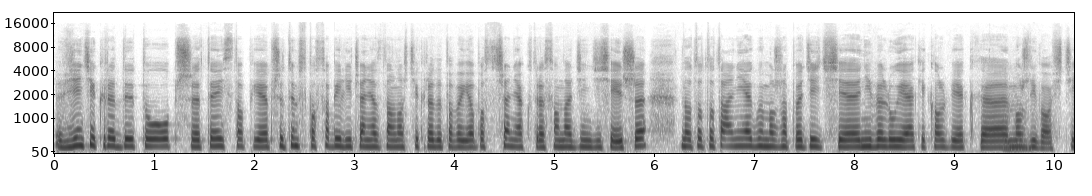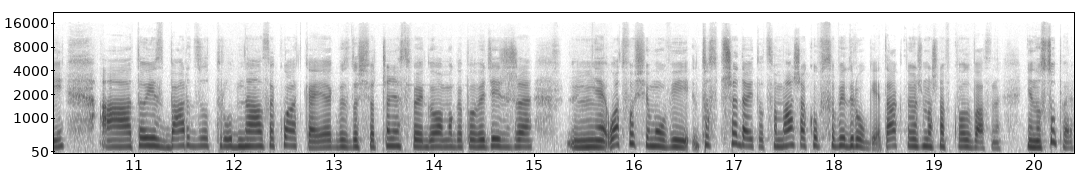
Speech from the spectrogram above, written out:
Wzięcie kredytu przy tej stopie, przy tym sposobie liczenia zdolności kredytowej i obostrzeniach, które są na dzień dzisiejszy, no to totalnie jakby można powiedzieć niweluje jakiekolwiek e, możliwości, a to jest bardzo trudna zakładka. Ja jakby z doświadczenia swojego mogę powiedzieć, że mm, łatwo się mówi, to sprzedaj to, co masz, a kup sobie drugie, tak? To już masz na wkład własny. Nie no super,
